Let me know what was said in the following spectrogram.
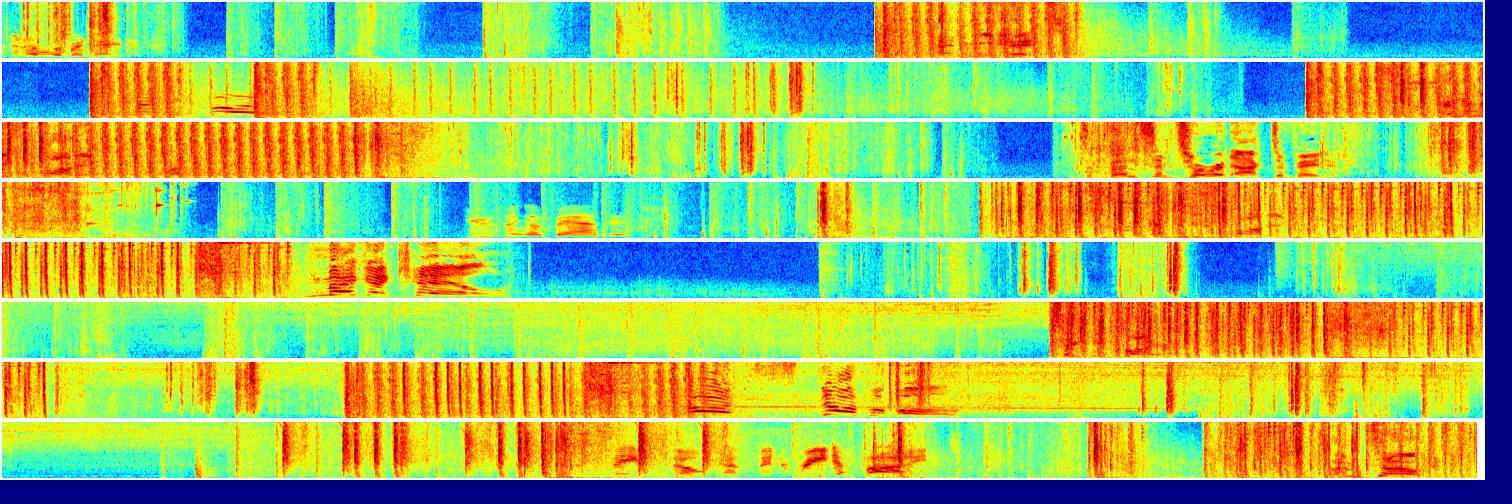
Target eliminated. Enemy hit! Enemy spotted! Defensive turret activated. Using a bandage. kill! Taking fire! Unstoppable! Safe zone has been redefined. I'm down!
